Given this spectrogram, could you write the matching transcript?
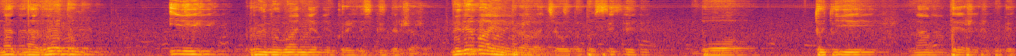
над народом і руйнування української держави. Ми не маємо права цього допустити, бо тоді нам теж не буде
